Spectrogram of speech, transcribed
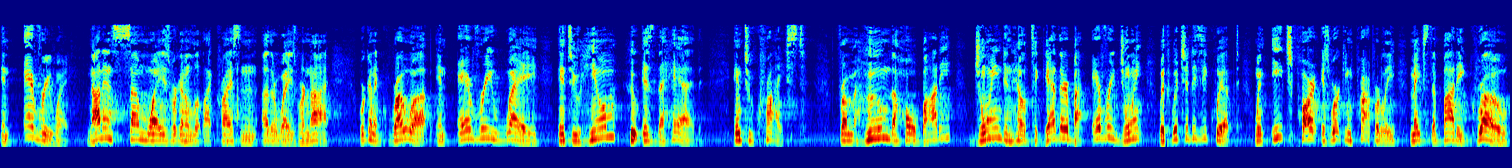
in every way. Not in some ways we're going to look like Christ and in other ways we're not. We're going to grow up in every way into Him who is the head, into Christ, from whom the whole body, joined and held together by every joint with which it is equipped, when each part is working properly, makes the body grow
